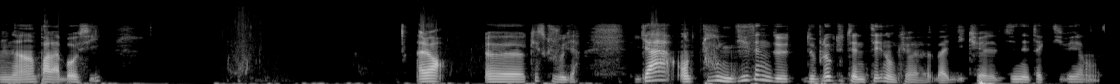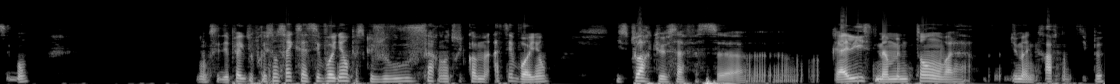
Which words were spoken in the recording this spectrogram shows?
Il y en a un par là-bas aussi. Alors, euh, qu'est-ce que je veux dire? Il y a en tout une dizaine de, blocs de TNT. Donc, euh, bah, il dit que la dizaine est activée. Hein, c'est bon. Donc, c'est des plaques de pression. C'est vrai que c'est assez voyant parce que je vais vous faire un truc comme assez voyant. Histoire que ça fasse réaliste, mais en même temps, voilà, du Minecraft un petit peu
